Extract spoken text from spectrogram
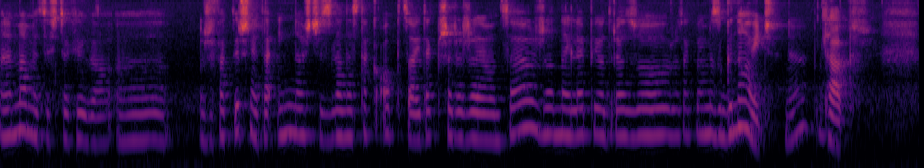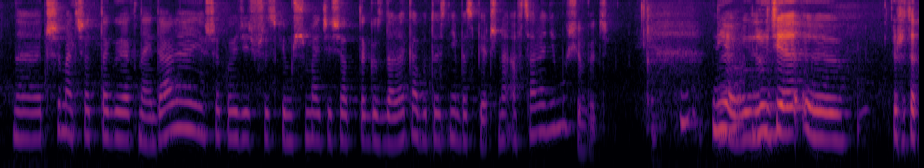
Ale mamy coś takiego, y, że faktycznie ta inność jest dla nas tak obca i tak przerażająca, że najlepiej od razu, że tak powiem, zgnoić, nie? tak, E, Trzymać się od tego jak najdalej, jeszcze powiedzieć wszystkim, trzymajcie się od tego z daleka, bo to jest niebezpieczne, a wcale nie musi być. nie, ludzie, y, że tak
